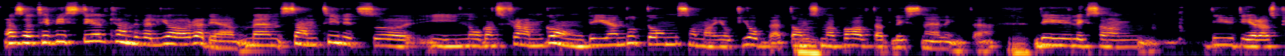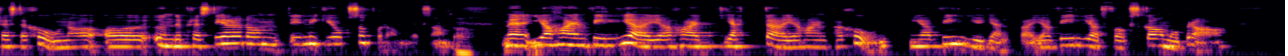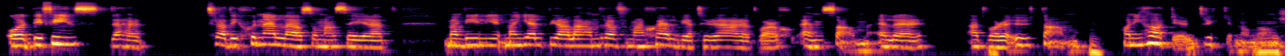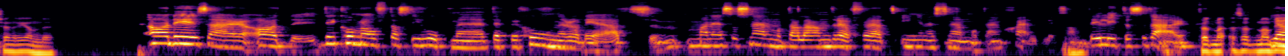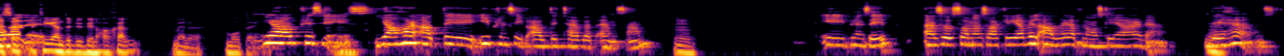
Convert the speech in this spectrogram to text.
Alltså till viss del kan det väl göra det, men samtidigt så i någons framgång, det är ju ändå de som har gjort jobbet, de Mm. som har valt att lyssna eller inte. Det är ju liksom, det är ju deras prestation och, och underpresterar de, det ligger ju också på dem liksom. Ja. Men jag har en vilja, jag har ett hjärta, jag har en passion. Jag vill ju hjälpa, jag vill ju att folk ska må bra. Och det finns det här traditionella som man säger att man, vill ju, man hjälper ju alla andra för man själv vet hur det är att vara ensam eller att vara utan. Mm. Har ni hört det uttrycket någon gång? mm, jag känner igen det. Ja, det är så här, ja, det- kommer oftast ihop med depressioner och det, att man är så snäll mot alla andra för att ingen är snäll mot en själv. Liksom. Det är lite sådär. För att man, så att man Ja. visar ett beteende du vill ha själv, menar du? Mot dig? Ja, precis. Jag har alltid, i princip alltid tävlat ensam. Mm. I princip. Alltså sådana saker, jag vill aldrig att någon ska göra det. Det är hemskt.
